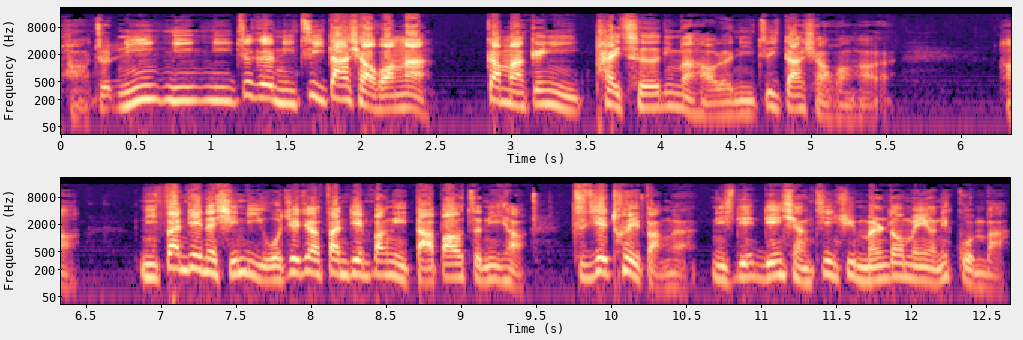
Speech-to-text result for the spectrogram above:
好，就你你你这个你自己搭小黄啊？干嘛给你派车？你们好了，你自己搭小黄好了。好，你饭店的行李，我就叫饭店帮你打包整理好，直接退房了。你连连想进去门都没有，你滚吧！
